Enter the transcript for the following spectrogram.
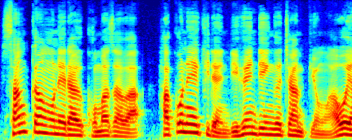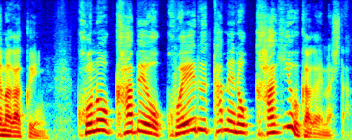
三冠を狙う駒澤箱根駅伝ディフェンディングチャンピオン青山学院。この壁を越えるための鍵を伺いました。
